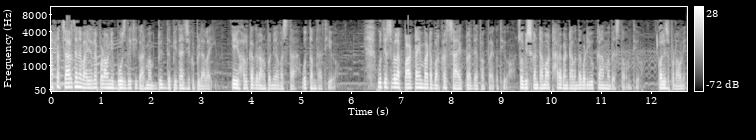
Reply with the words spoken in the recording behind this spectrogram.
आफ्ना चारजना भाइहरूलाई पढाउने बोझदेखि घरमा वृद्ध पिताजीको पीडालाई केही हल्का गराउनुपर्ने अवस्था उत्तमता थियो। ऊ त्यस बेला पार्ट टाइमबाट भर्खर सहायक प्राध्यापक भएको थियो। चौबिस घन्टामा अठार घन्टाभन्दा बढी ऊ काममा व्यस्त हुन्थ्यो। कलेज पढाउने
